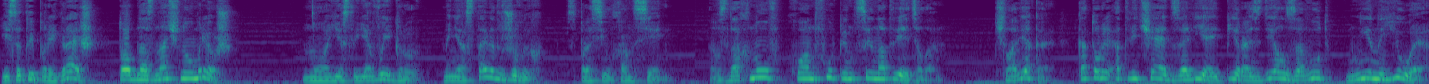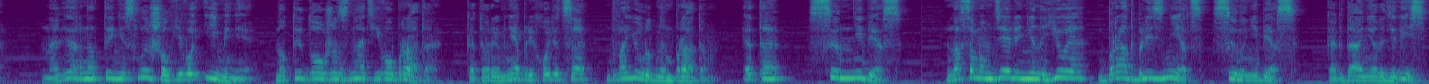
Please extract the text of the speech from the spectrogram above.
Если ты проиграешь, то однозначно умрешь». «Ну а если я выиграю, меня оставят в живых?» – спросил Хан Сень. Вздохнув, Хуанфу Пинцин ответила. Человека, который отвечает за VIP-раздел, зовут Нин Юэ. Наверное, ты не слышал его имени, но ты должен знать его брата, который мне приходится двоюродным братом. Это Сын Небес. На самом деле Нин Юэ – брат-близнец Сына Небес. Когда они родились,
